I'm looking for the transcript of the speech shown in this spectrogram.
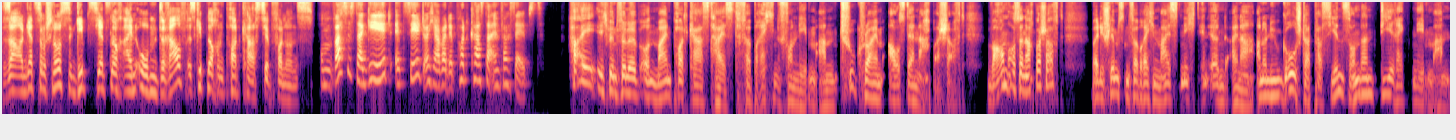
So, und jetzt zum Schluss gibt's jetzt noch einen obendrauf. Es gibt noch einen Podcast-Tipp von uns. Um was es da geht, erzählt euch aber der Podcaster einfach selbst. Hi, ich bin Philipp und mein Podcast heißt Verbrechen von nebenan, True Crime aus der Nachbarschaft. Warum aus der Nachbarschaft? Weil die schlimmsten Verbrechen meist nicht in irgendeiner anonymen Großstadt passieren, sondern direkt nebenan.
